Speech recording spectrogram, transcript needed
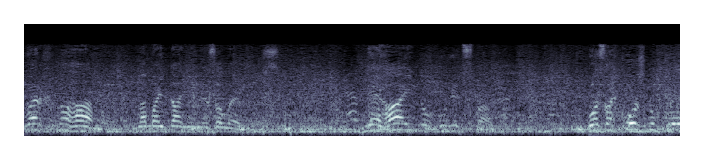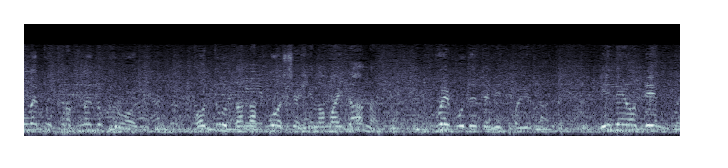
вверх ногами на Майдані Незалежності. Негайно у відставку. Бо за кожну пролиту краплину крові, отут а на площах і на Майданах, ви будете відповідати. І не один ви,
